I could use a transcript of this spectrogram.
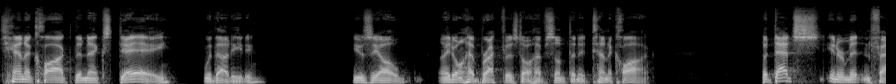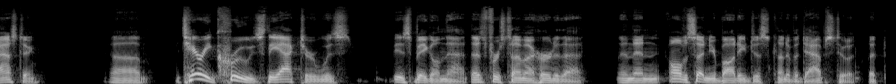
10 o'clock the next day without eating. Usually I'll, I don't have breakfast. I'll have something at 10 o'clock. But that's intermittent fasting. Uh, Terry Crews, the actor, was is big on that. That's the first time I heard of that. And then all of a sudden, your body just kind of adapts to it. But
